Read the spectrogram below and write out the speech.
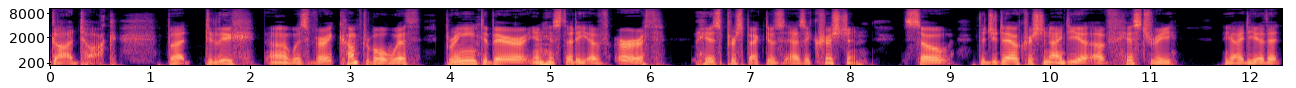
God talk. But Deluc uh, was very comfortable with bringing to bear in his study of earth his perspectives as a Christian. So the Judeo Christian idea of history, the idea that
